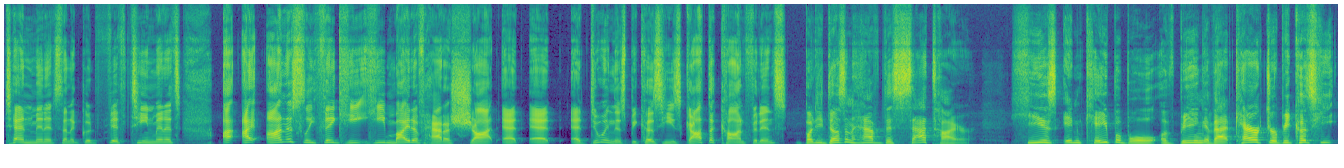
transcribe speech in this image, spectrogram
10 minutes, then a good 15 minutes. I, I honestly think he he might have had a shot at at at doing this because he's got the confidence. But he doesn't have the satire. He is incapable of being that character because he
